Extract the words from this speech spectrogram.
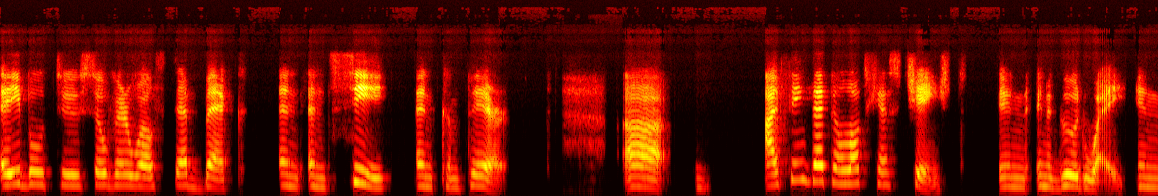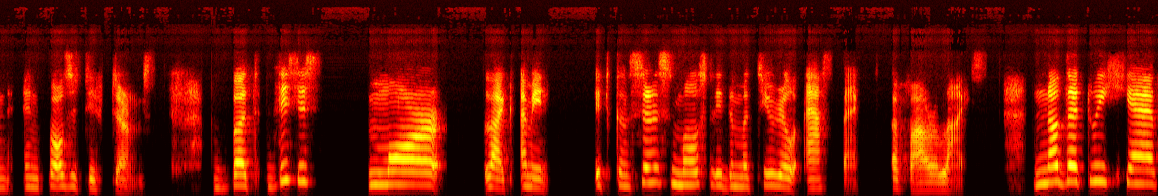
able to so very well step back and and see and compare. Uh, I think that a lot has changed in in a good way, in in positive terms. But this is more like I mean, it concerns mostly the material aspect of our lives. Not that we have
